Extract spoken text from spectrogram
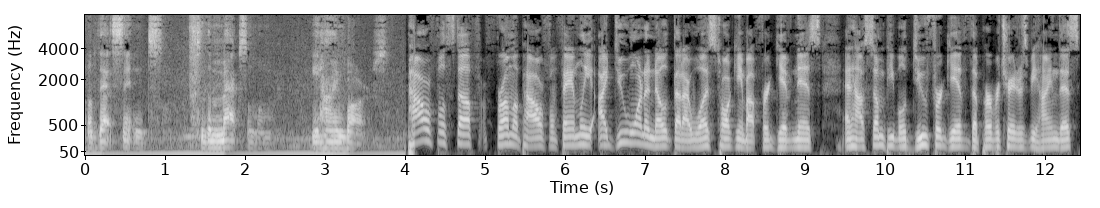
of that sentence to the maximum behind bars powerful stuff from a powerful family. I do want to note that I was talking about forgiveness and how some people do forgive the perpetrators behind this.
